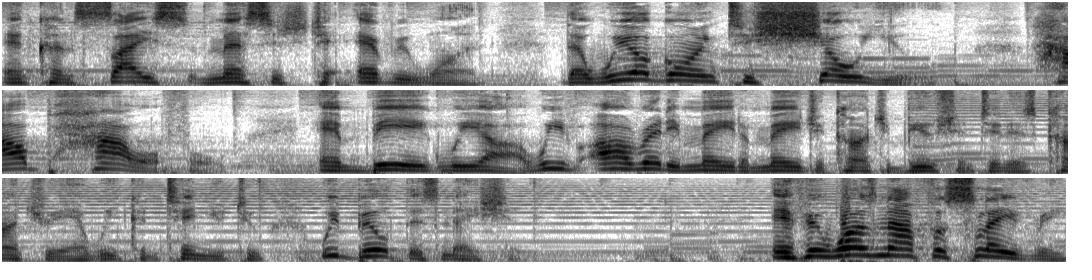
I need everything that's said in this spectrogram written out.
and concise message to everyone that we are going to show you how powerful and big we are. We've already made a major contribution to this country and we continue to. We built this nation. If it was not for slavery,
